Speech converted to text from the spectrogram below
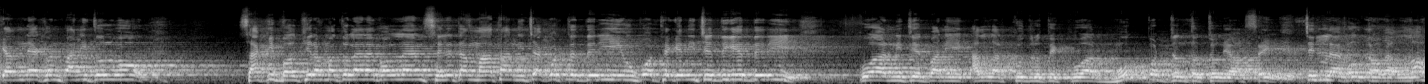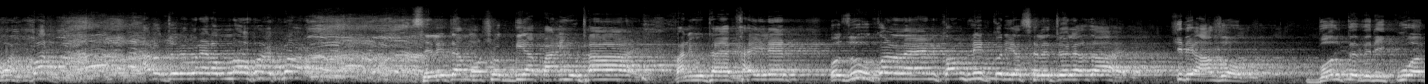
কেমনে এখন পানি তুলবো? সাকিব বলকি রহমতুল্লাহ বললেন, ছেলেটা মাথা নিচা করতে দেরি, উপর থেকে নিচের দিকে দেরি। কুয়ার নিচের পানি আল্লাহর কুদরতে কুয়ার মুখ পর্যন্ত চলে আসে। চিল্লায় বলতে হবে, আল্লাহ আকবার আরও জোরে বলেন আল্লাহ আকবার ছেলেটা মশক দিয়া পানি উঠায় পানি উঠায় খাইলেন। অজু করলেন কমপ্লিট করিয়া ছেলে চলে যায়। কিরে আজব, বলতে দেরি, কুয়ার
